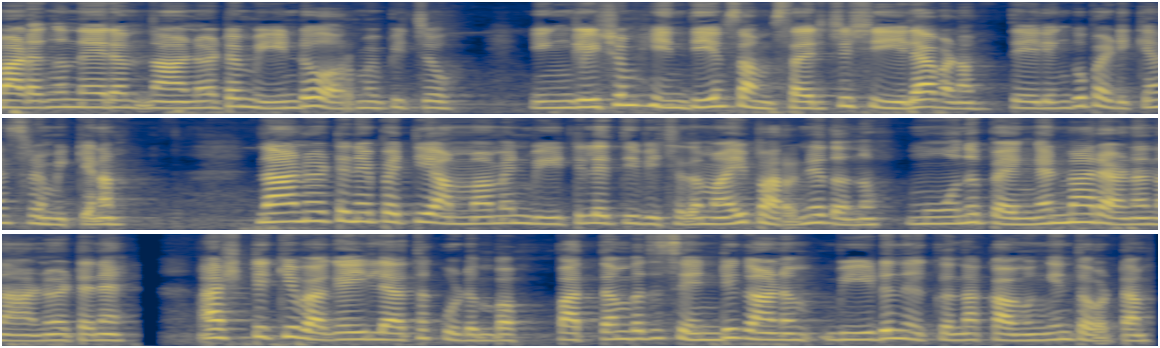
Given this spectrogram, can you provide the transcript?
മടങ്ങുന്നേരം നാണോട്ടം വീണ്ടും ഓർമ്മിപ്പിച്ചു. ഇംഗ്ലീഷും ഹിന്ദിയും സംസാരിച്ച് ശീലാവണം. തെലുങ്ക് പഠിക്കാൻ ശ്രമിക്കണം. നാണുവേട്ടനെ പറ്റി അമ്മാമൻ വീട്ടിലെത്തി വിശദമായി പറഞ്ഞു തന്നു. മൂന്ന് പെങ്ങന്മാരാണ് നാണുവേട്ടന് അഷ്ടിക്ക് വകയില്ലാത്ത കുടുംബം. പത്തൊമ്പത് സെന്റ് കാണും വീട് നിൽക്കുന്ന കവുങ്ങിൻ തോട്ടം.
